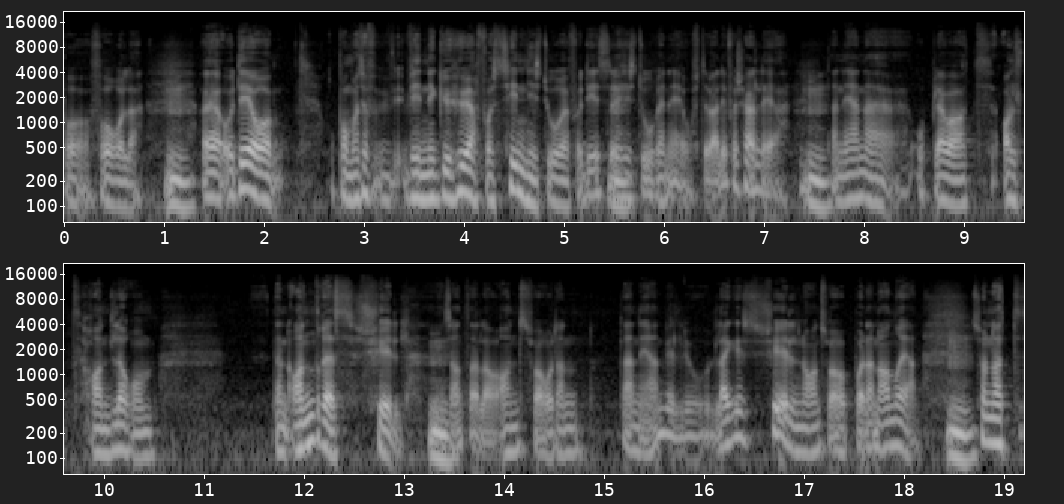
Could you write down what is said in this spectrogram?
på forholdet. Eh, og det å på en måte vinne gehør for sin historie, for disse Mm. historiene er ofte veldig forskjellige. Mm. Den ene opplever at alt handler om den andres skyld, Mm. eller ansvar, og den, den igjen vil jo legge skylden og ansvaret på den andre igjen. Mm. Sånn at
